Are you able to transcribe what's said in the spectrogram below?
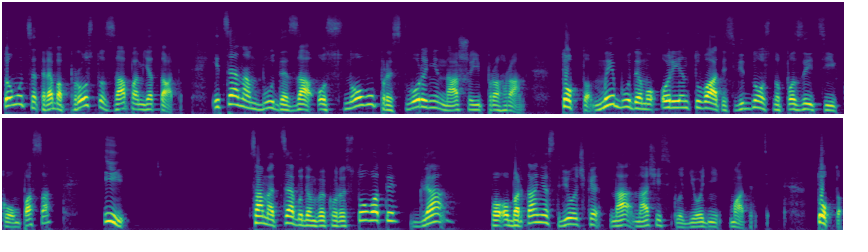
Тому це треба просто запам'ятати. І це нам буде за основу при створенні нашої програми. Тобто ми будемо орієнтуватись відносно позиції компаса, і саме це будемо використовувати для пообертання стрілочки на нашій світлодіодній матриці. Тобто,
